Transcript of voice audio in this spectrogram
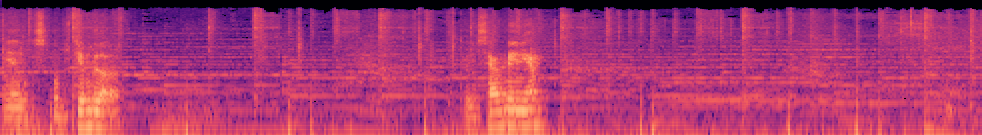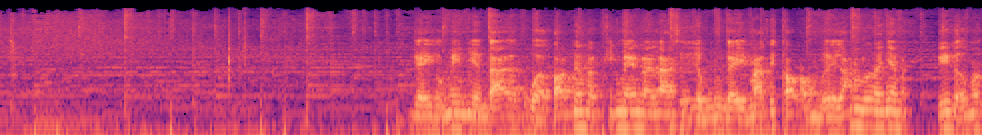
anh không chiếm được. Thử xem đi em. Gầy của mình hiện tại của con nhân vật Kingman này là sử dụng gầy Manticore cộng 15 luôn anh em ạ. Ghi gớm không?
